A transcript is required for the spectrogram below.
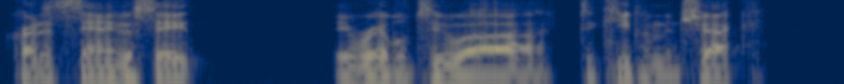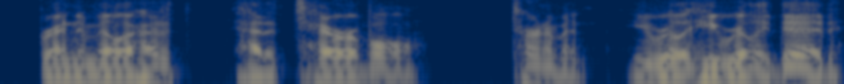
Credit to San Diego State, they were able to uh, to keep him in check. Brandon Miller had a had a terrible tournament. He really he really did.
